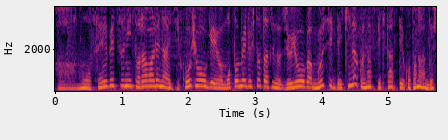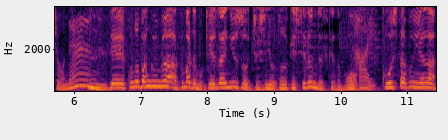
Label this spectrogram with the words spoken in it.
ああもう性別にとらわれない自己表現を求める人たちの需要が無視できなくなってきたっていうことなんでしょうね、でこの番組はあくまでも経済ニュースを中心にお届けしてるんですけども、はいこうした分野が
